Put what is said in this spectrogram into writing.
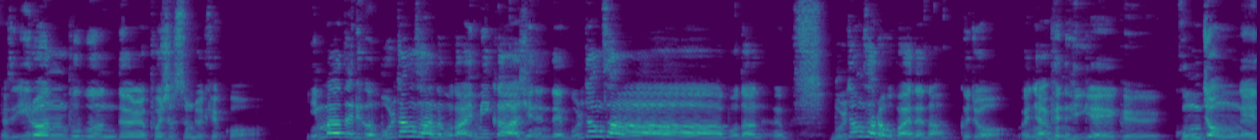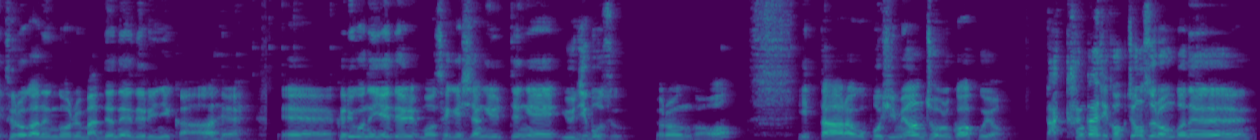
그래서 이런 부분들 보셨으면 좋겠고 인마들 이거 물장사하는 것 아닙니까 하시는데 물장사보다는 물장사라고 봐야 되나? 그죠? 왜냐하면 이게 그 공정에 들어가는 거를 만드는 애들이니까 예, 예. 그리고는 얘들 뭐 세계시장 1등의 유지보수 이런 거 있다라고 보시면 좋을 것 같고요. 딱 한 가지 걱정스러운 거는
